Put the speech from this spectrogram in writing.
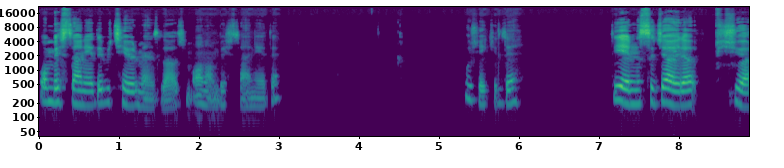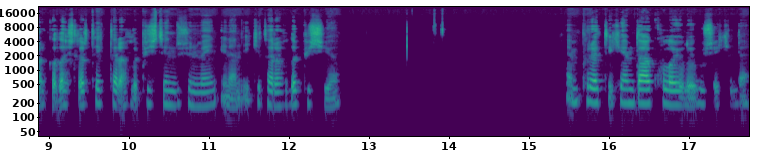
15 saniyede bir çevirmeniz lazım. 10-15 saniyede. Bu şekilde diğerini sıcağıyla pişiyor arkadaşlar. Tek taraflı piştiğini düşünmeyin. İnan iki tarafı da pişiyor. Hem pratik hem daha kolay oluyor bu şekilde.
